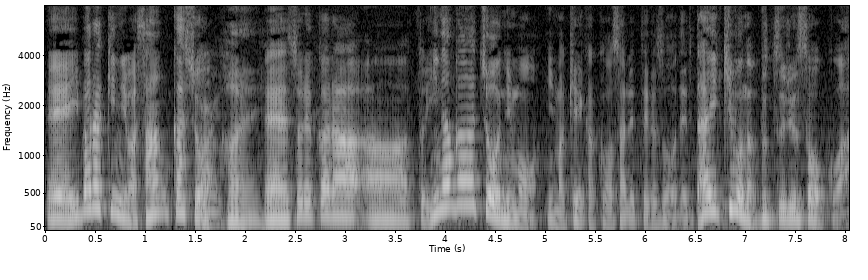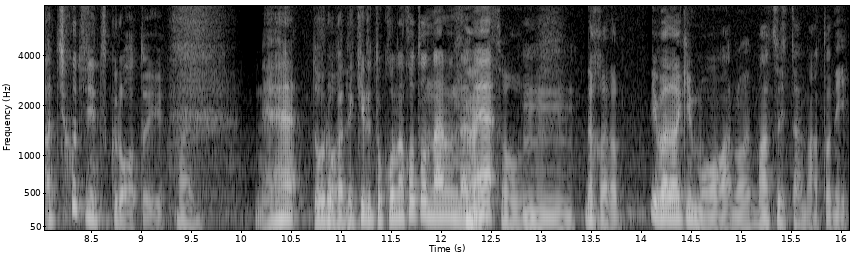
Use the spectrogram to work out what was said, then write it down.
えー茨城には3箇所、はいはい。えーそれからあーと稲川町にも今計画をされているそうで大規模な物流倉庫をあちこちに作ろうという、はい。ね、道路ができるとこんなことになるんだね。そうう。ん。だから、茨城も、あの、松下の後に、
